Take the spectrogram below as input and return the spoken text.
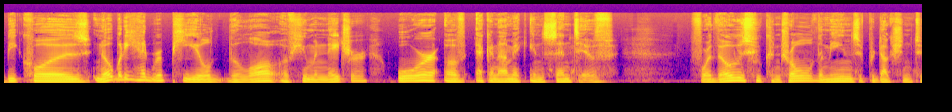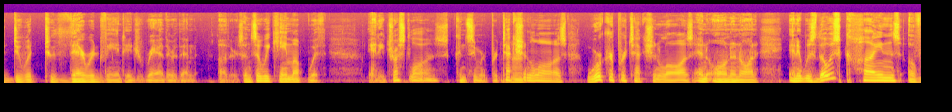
because nobody had repealed the law of human nature or of economic incentive for those who control the means of production to do it to their advantage rather than others. And so we came up with antitrust laws, consumer protection mm-hmm. laws, worker protection laws, and on and on. And it was those kinds of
